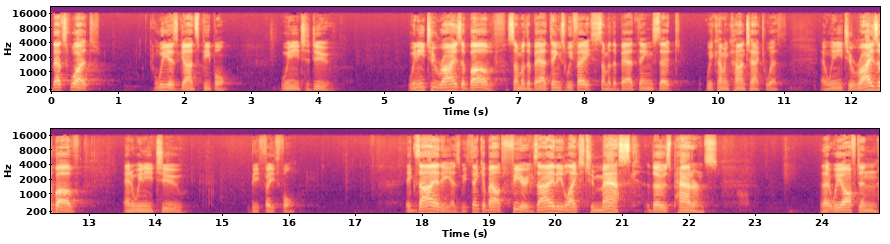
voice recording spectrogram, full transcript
that's what we as God's people we need to do. We need to rise above some of the bad things we face, some of the bad things that we come in contact with. And we need to rise above and we need to be faithful. Anxiety, as we think about fear, anxiety likes to mask those patterns that we often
